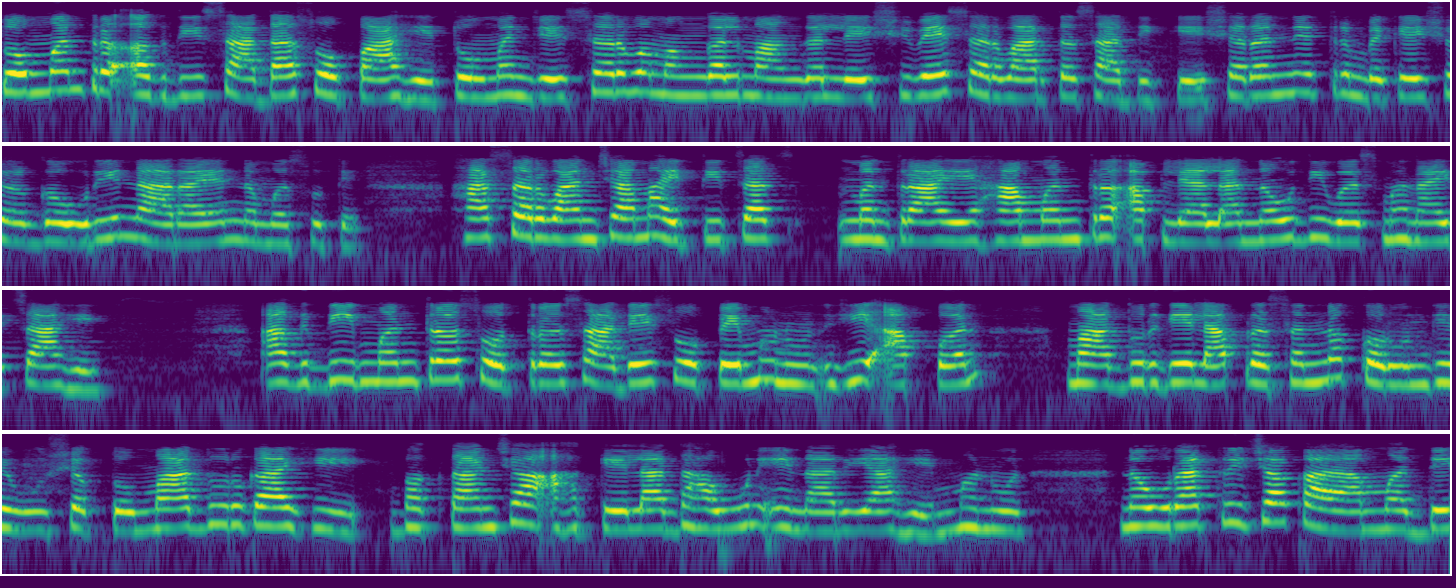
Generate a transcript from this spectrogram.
तो मंत्र अगदी साधा सोपा आहे. तो म्हणजे सर्व मंगल मांगल्ये शिवे सर्वार्थ साधिके शरण्य त्र्यंबकेश्वर गौरी नारायण नमसुते. हा सर्वांच्या माहितीचाच मंत्र आहे. हा मंत्र आपल्याला नऊ दिवस म्हणायचा आहे. अगदी मंत्र सोत्र साधे सोपे म्हणून ही आपण मा दुर्गेला प्रसन्न करून घेऊ शकतो. मा दुर्गा ही भक्तांच्या हाकेला धावून येणारी आहे म्हणून नवरात्रीच्या काळामध्ये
